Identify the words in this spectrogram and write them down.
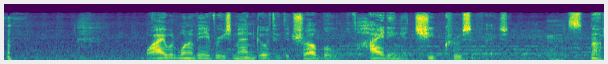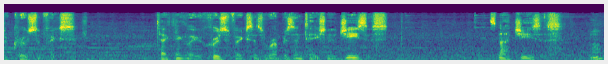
Why would one of Avery's men go through the trouble of hiding a cheap crucifix? It's not a crucifix. Technically, a crucifix is a representation of Jesus. It's not Jesus. Well,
